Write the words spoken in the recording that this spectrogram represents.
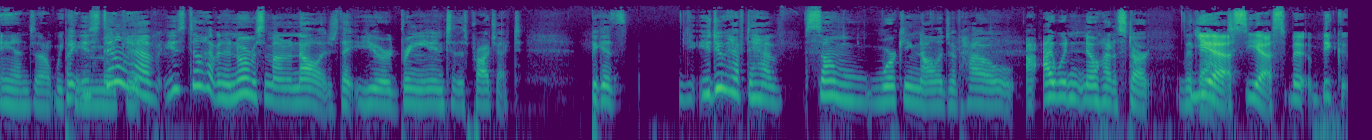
and uh, we But you still it have you still have an enormous amount of knowledge that you're bringing into this project, because you, you do have to have some working knowledge of how. I, I wouldn't know how to start with that. Yes, yes, but bec-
